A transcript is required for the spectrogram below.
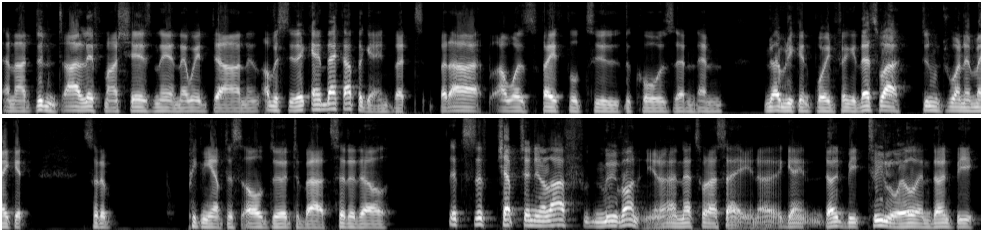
and I didn't. I left my shares in there and they went down. And obviously they came back up again. But but I, I was faithful to the cause and, and nobody can point finger. That's why I didn't want to make it sort of picking up this old dirt about Citadel. It's a chapter in your life, move on, you know, and that's what I say, you know, again, don't be too loyal and don't be,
